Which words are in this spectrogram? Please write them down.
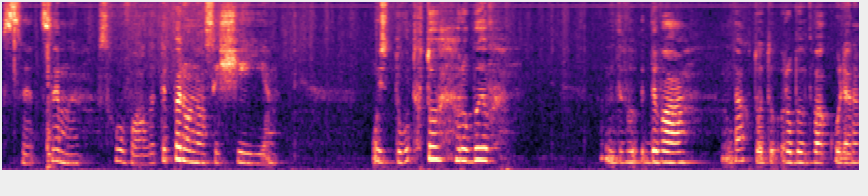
Все, це ми сховали. Тепер у нас ще є ось тут, хто робив два, да, хто робив два кольори.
